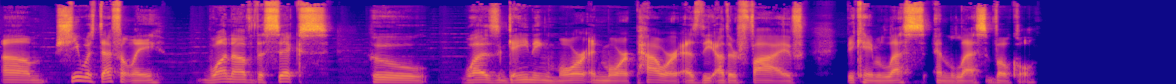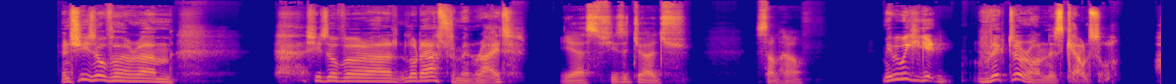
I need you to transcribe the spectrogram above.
um, she was definitely one of the six who was gaining more and more power as the other five became less and less vocal. And she's over, um, she's over uh, Lord Astroman, right? Yes, she's a judge somehow. Maybe we could get Richter on this council.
